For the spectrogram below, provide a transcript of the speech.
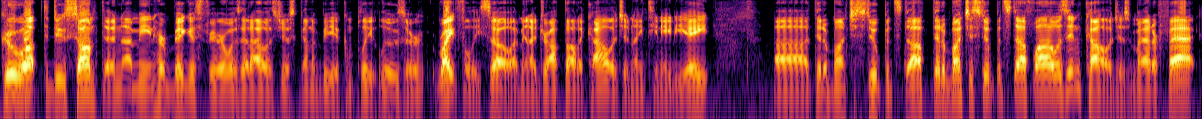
grew up to do something. I mean, her biggest fear was that I was just going to be a complete loser. Rightfully so. I mean, I dropped out of college in 1988, uh, did a bunch of stupid stuff, did a bunch of stupid stuff while I was in college, as a matter of fact.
